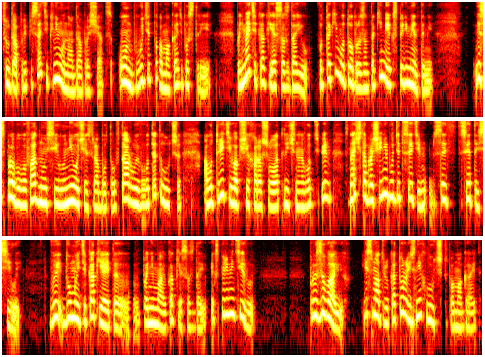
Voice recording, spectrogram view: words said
сюда приписать, и к нему надо обращаться. Он будет помогать быстрее. Понимаете, как я создаю? Вот таким вот образом, такими экспериментами. Испробовав одну силу, не очень сработал, вторую, вот это лучше, а вот третий вообще хорошо, отлично. Вот теперь, значит, обращение будет с этим, с, с этой силой. Вы думаете, как я это понимаю, как я создаю? Экспериментирую, призываю их и смотрю, который из них лучше помогает.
